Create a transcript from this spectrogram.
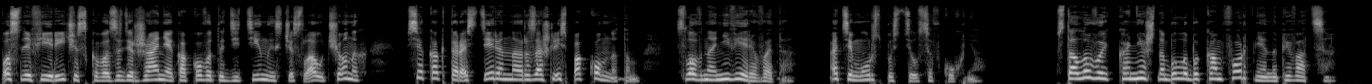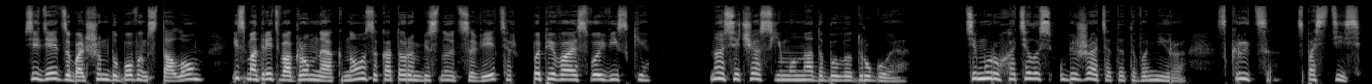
После феерического задержания какого-то детины из числа ученых – все как-то растерянно разошлись по комнатам, словно не веря в это. А Тимур спустился в кухню. В столовой, конечно, было бы комфортнее напиваться. Сидеть за большим дубовым столом и смотреть в огромное окно, за которым беснуется ветер, попивая свой виски. Но сейчас ему надо было другое. Тимуру хотелось убежать от этого мира, скрыться, спастись,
